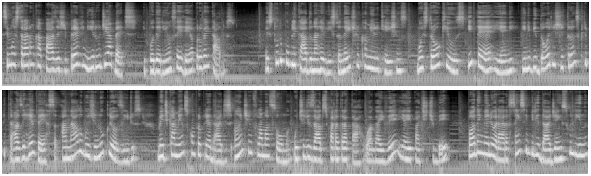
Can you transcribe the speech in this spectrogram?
se mostraram capazes de prevenir o diabetes e poderiam ser reaproveitados. Estudo publicado na revista Nature Communications mostrou que os ITRN, inibidores de transcriptase reversa análogos de nucleosídeos, medicamentos com propriedades anti-inflamassoma utilizados para tratar o HIV e a hepatite B, podem melhorar a sensibilidade à insulina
